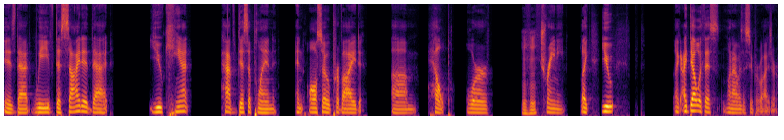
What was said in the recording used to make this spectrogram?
is that we've decided that you can't have discipline and also provide um, help or hmm training. Like you, like I dealt with this when I was a supervisor.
